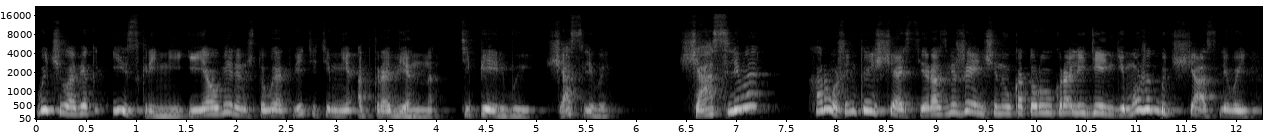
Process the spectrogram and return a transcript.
Вы человек искренний, и я уверен, что вы ответите мне откровенно. Теперь вы счастливы?» «Счастливы?» Хорошенькое счастье. Разве женщина, у которой украли деньги, может быть счастливой?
